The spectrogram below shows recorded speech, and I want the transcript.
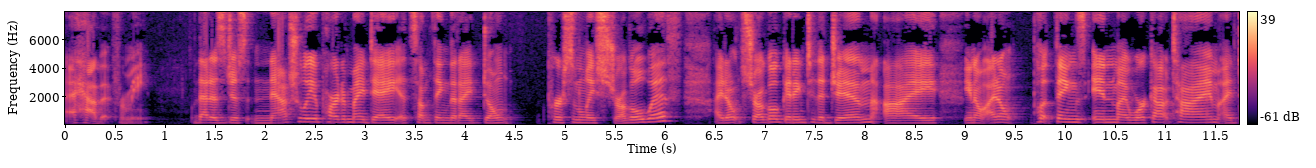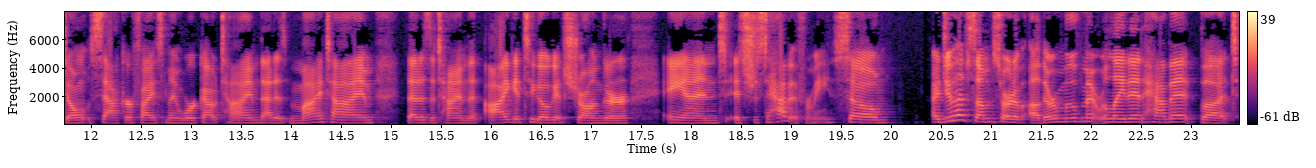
a habit for me. That is just naturally a part of my day. It's something that I don't personally struggle with. I don't struggle getting to the gym. I, you know, I don't put things in my workout time. I don't sacrifice my workout time. That is my time. That is a time that I get to go get stronger and it's just a habit for me. So, I do have some sort of other movement related habit, but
